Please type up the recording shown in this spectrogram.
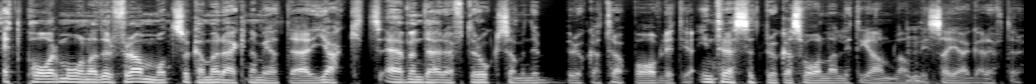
ett par månader framåt så kan man räkna med att det är jakt, även därefter också, men det brukar trappa av lite. Intresset brukar svalna lite grann bland mm. vissa jägare efter,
